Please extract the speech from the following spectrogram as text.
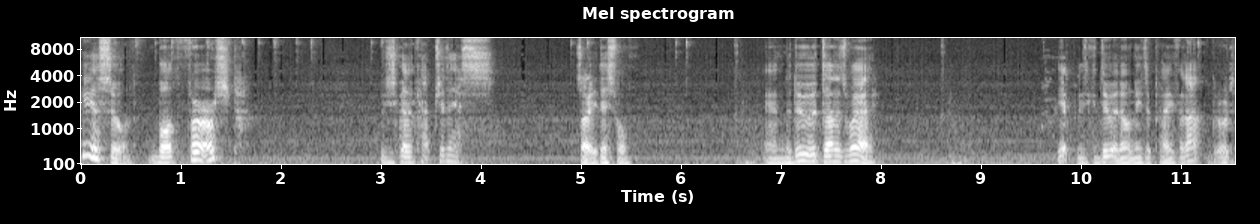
here soon. But first... We just gotta capture this. Sorry, this one. And the dude's on his way. Yep, he can do it. I don't need to pay for that. Good.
